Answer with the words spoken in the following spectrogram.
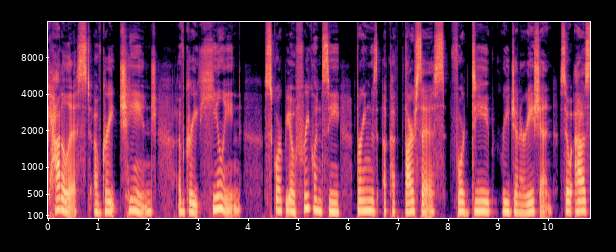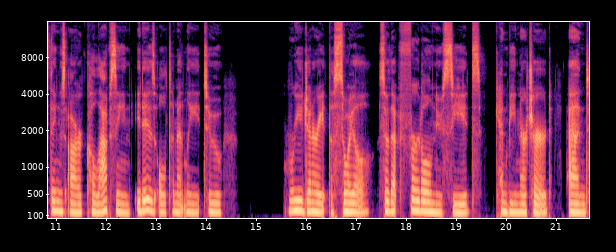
catalyst of great change, of great healing. Scorpio frequency brings a catharsis for deep regeneration. So, as things are collapsing, it is ultimately to regenerate the soil so that fertile new seeds can be nurtured and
